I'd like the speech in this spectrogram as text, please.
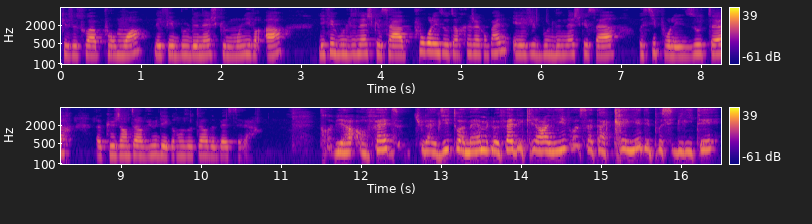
que ce soit pour moi l'effet boule de neige que mon livre a, l'effet boule de neige que ça a pour les auteurs que j'accompagne et l'effet boule de neige que ça a aussi pour les auteurs euh, que j'interviewe, des grands auteurs de best-sellers. Très bien. En fait, tu l'as dit toi-même, le fait d'écrire un livre, ça t'a créé des possibilités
